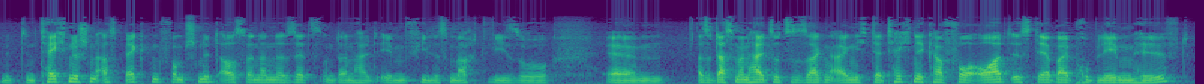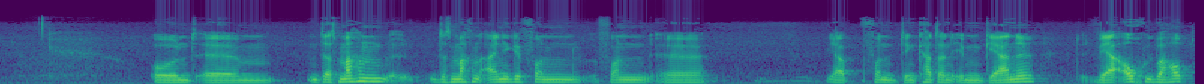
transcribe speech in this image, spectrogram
mit den technischen Aspekten vom Schnitt auseinandersetzt und dann halt eben vieles macht, wie so ähm, Also dass man halt sozusagen eigentlich der Techniker vor Ort ist, der bei Problemen hilft. Und ähm, das machen, das machen einige von, von, äh, ja, von den Cuttern eben gerne. Wäre auch überhaupt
